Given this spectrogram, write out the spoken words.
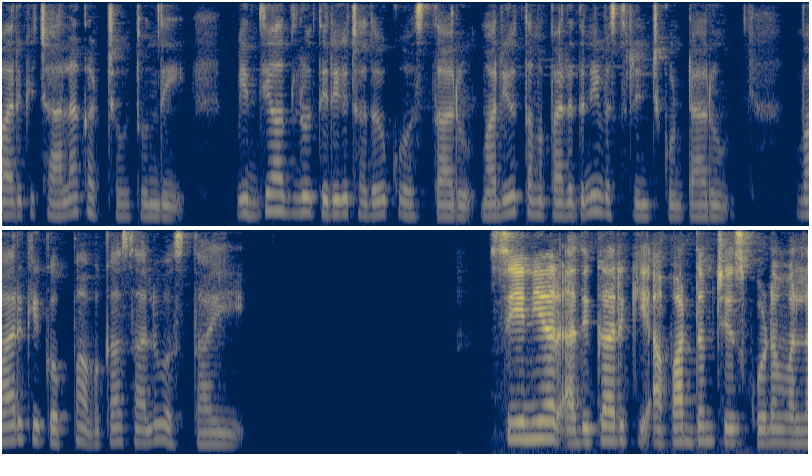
వారికి చాలా ఖర్చు అవుతుంది విద్యార్థులు తిరిగి చదువుకు వస్తారు మరియు తమ పరిధిని విస్తరించుకుంటారు. వారికి గొప్ప అవకాశాలు వస్తాయి. సీనియర్ అధికారికి అపార్థం చేసుకోవడం వల్ల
